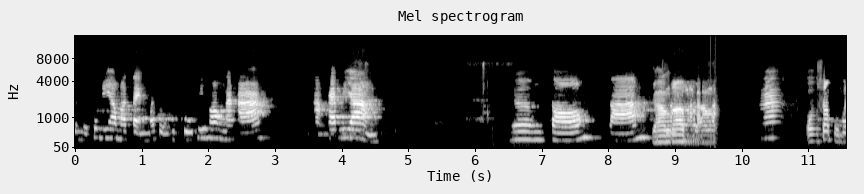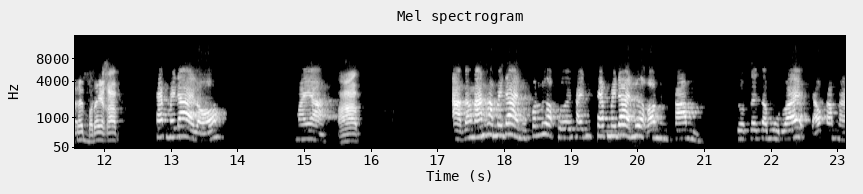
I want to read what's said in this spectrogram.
สมุดพรุ่งนี้เอามาแต่งมาส่งคุณครูที่ห้องนะคะอะแคปหรือยังหนึ่งสองสามยังครับห้าโอ้ซับผมแค่บ่ได้ครับ แคปไม่ได้เหรอทำไมอะครับอะดังนั้นถ้าไม่ได้หนูก็เลือกเลยใครที่แคปไม่ได้เลือกเอาหนึ่งคำจดใส่สมุดไว้จะเอาคำไหน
